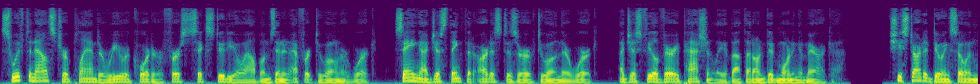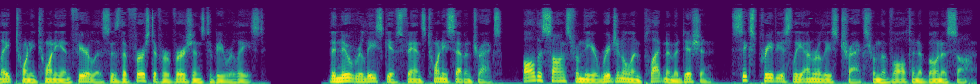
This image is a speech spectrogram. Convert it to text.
Swift announced her plan to re record her first six studio albums in an effort to own her work, saying, I just think that artists deserve to own their work, I just feel very passionately about that on Good Morning America. She started doing so in late 2020, and Fearless is the first of her versions to be released. The new release gives fans 27 tracks, all the songs from the original and platinum edition, six previously unreleased tracks from the vault, and a bonus song.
